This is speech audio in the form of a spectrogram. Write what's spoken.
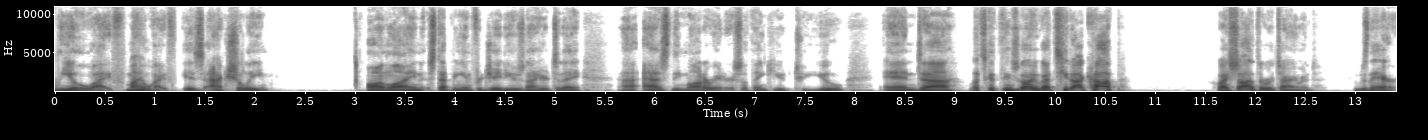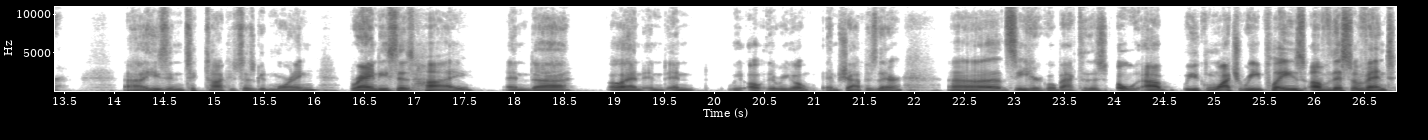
Leo wife, my wife, is actually online stepping in for JD, who's not here today, uh, as the moderator. So thank you to you. And uh, let's get things going. We've got T. Dot Cup, who I saw at the retirement. He was there. Uh, he's in TikTok. He says good morning. Brandy says hi. And uh, oh, and and and we oh there we go. M Shap is there. Uh, let's see here. Go back to this. Oh, uh, you can watch replays of this event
